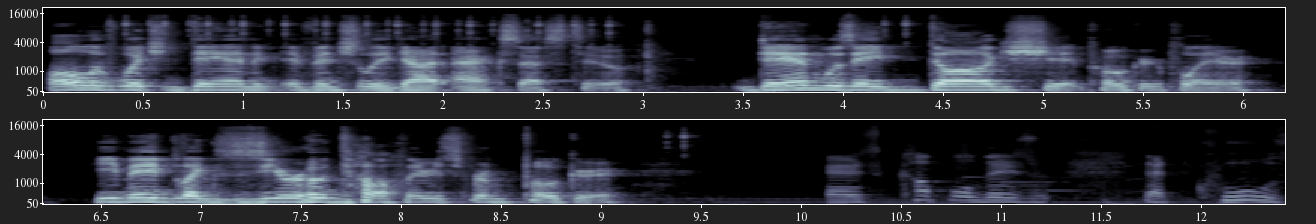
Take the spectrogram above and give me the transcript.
all of which Dan eventually got access to. Dan was a dog shit poker player. He made like zero dollars from poker. There's cup holders that cools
